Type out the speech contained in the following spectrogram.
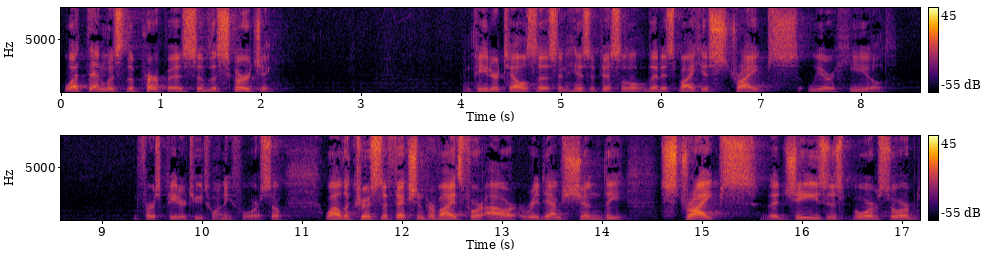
what then was the purpose of the scourging? And Peter tells us in his epistle that it's by his stripes we are healed. 1 Peter 2:24. So while the crucifixion provides for our redemption, the stripes that Jesus bore absorbed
